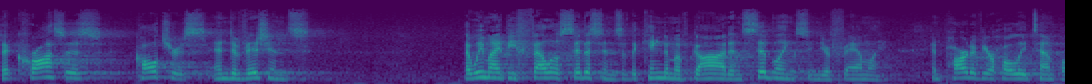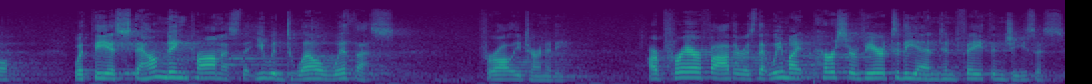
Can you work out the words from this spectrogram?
that crosses cultures and divisions, that we might be fellow citizens of the kingdom of God and siblings in your family and part of your holy temple, with the astounding promise that you would dwell with us for all eternity. Our prayer, Father, is that we might persevere to the end in faith in Jesus,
